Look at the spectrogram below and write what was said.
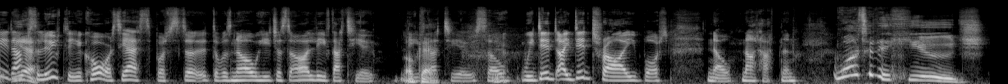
did Yeah. absolutely, of course, yes. But st- there was no. He just, oh, I'll leave that to you. Leave Okay. that to you. So we did. I did try, but no, not happening. Was it a huge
